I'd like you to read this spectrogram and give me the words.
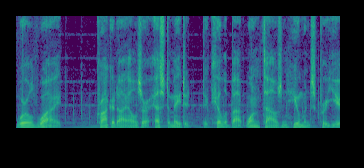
Worldwide, crocodiles are estimated to kill about 1,000 humans per year.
